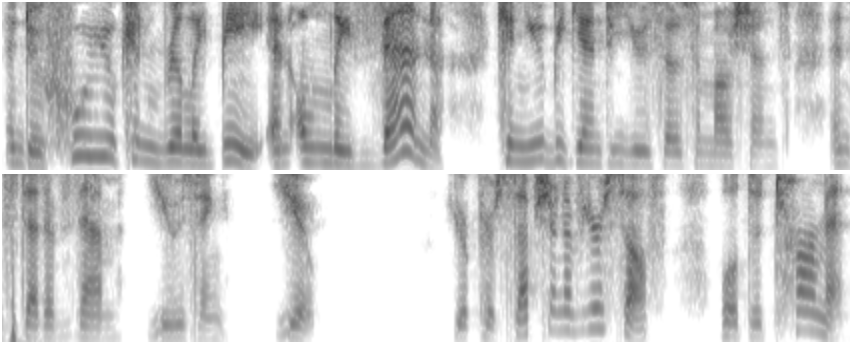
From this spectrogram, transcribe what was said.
into who you can really be. And only then can you begin to use those emotions instead of them using you. Your perception of yourself will determine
